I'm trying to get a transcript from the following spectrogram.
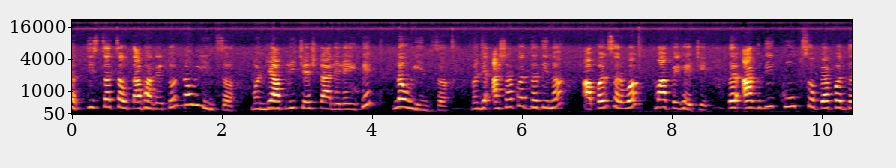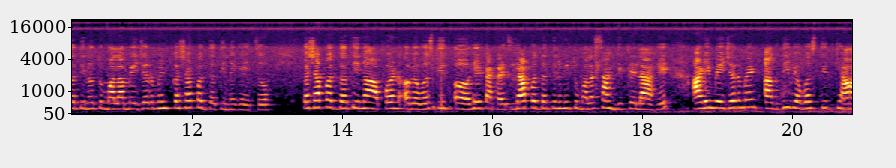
छत्तीसचा चौथा भाग येतो नऊ इंच. म्हणजे आपली चेस्ट आलेली आहे इथे नऊ इंच. म्हणजे अशा पद्धतीनं आपण सर्व मापे घ्यायची. तर अगदी खूप सोप्या पद्धतीनं तुम्हाला मेजरमेंट कशा पद्धतीने घ्यायचं? कशा पद्धतीनं आपण व्यवस्थित हे टाकायचं ह्या पद्धतीने मी तुम्हाला सांगितलेलं आहे. आणि मेजरमेंट अगदी व्यवस्थित घ्या.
